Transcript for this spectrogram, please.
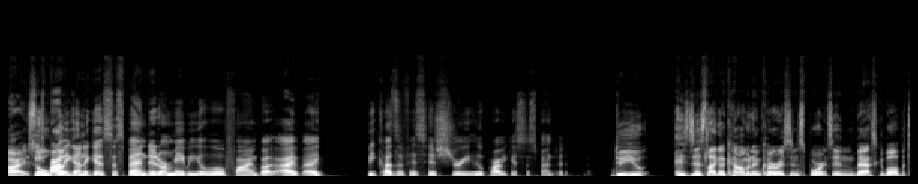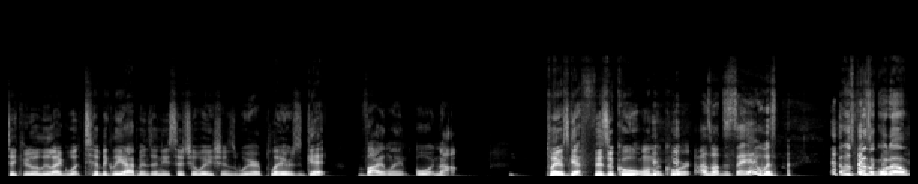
All right. So He's probably going to get suspended or maybe a little fine, but I, I, because of his history, he'll probably get suspended. do you? Is this like a common occurrence in sports, in basketball particularly? Like, what typically happens in these situations where players get violent or not? Players get physical on the court. I was about to say it was it was physical though.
